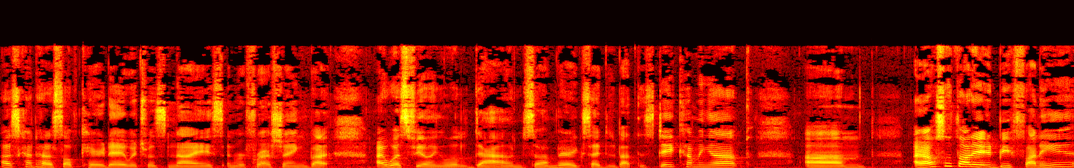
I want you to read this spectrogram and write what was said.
I just kind of had a self care day, which was nice and refreshing. But I was feeling a little down, so I'm very excited about this date coming up. Um, I also thought it would be funny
